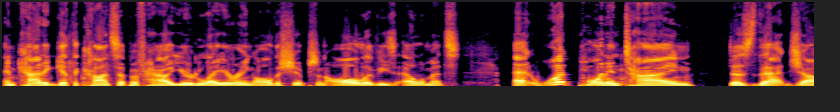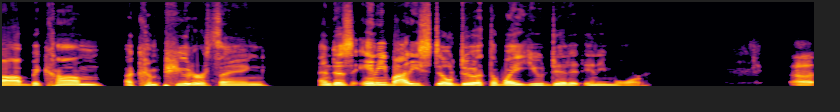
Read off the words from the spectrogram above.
and kind of get the concept of how you're layering all the ships and all of these elements. At what point in time does that job become a computer thing? And does anybody still do it the way you did it anymore? Uh,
